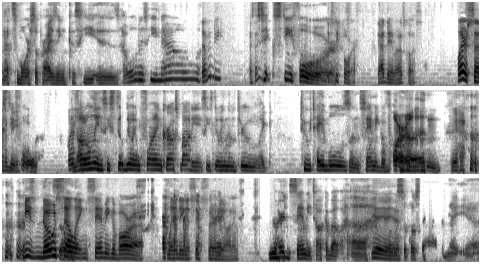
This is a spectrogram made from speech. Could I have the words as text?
That's more surprising because he is how old is he now? Seventy, I think. Sixty-four. Sixty-four. God damn, I was close. Flair's seventy. 64. Flair's And not only is he still doing flying crossbodies, he's doing them through like two tables and Sammy Guevara and yeah. He's no So- selling Sammy Guevara landing a 630 on him. You heard Sammy talk about uh Yeah, yeah, what yeah. was supposed to happen, right? Yeah.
